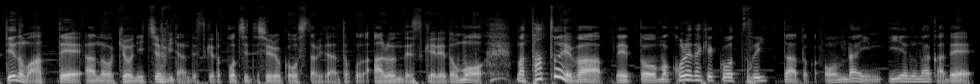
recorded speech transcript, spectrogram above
っていうのもあってあの今日日曜日なんですけどポチって収録をしたみたいなとこがあるんですけれども、まあ、例えば、えっとまあ、これだけこうツイッターとかオンライン家の中で、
